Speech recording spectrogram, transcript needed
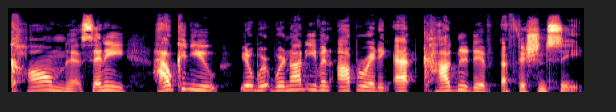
calmness, any, how can you, you know, we're, we're not even operating at cognitive efficiency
